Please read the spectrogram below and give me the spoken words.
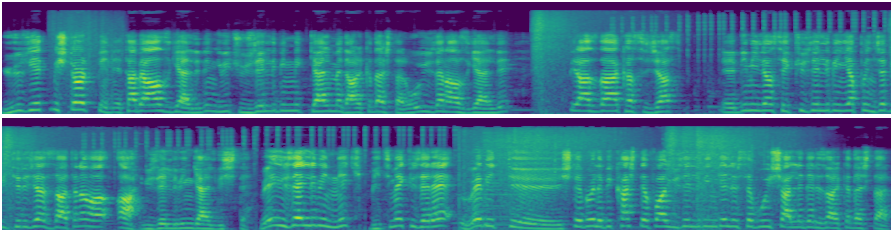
174 bin. E tabi az geldi. Dediğim gibi hiç 150 binlik gelmedi arkadaşlar. O yüzden az geldi. Biraz daha kasacağız. E, 1 milyon 850 bin yapınca bitireceğiz zaten ama ah 150 bin geldi işte. Ve 150 binlik bitmek üzere ve bitti. İşte böyle birkaç defa 150 bin gelirse bu işi hallederiz arkadaşlar.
